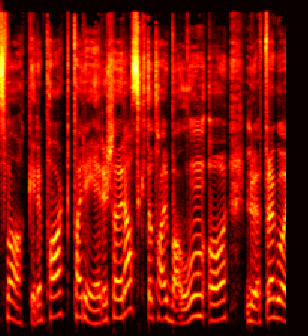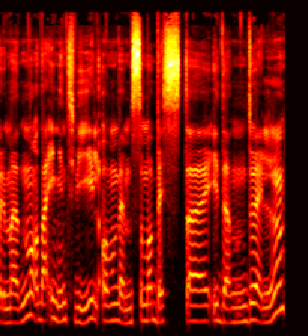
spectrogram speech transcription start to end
svakere part parerer så raskt og tar ballen og løper av gårde med den, og det er ingen tvil om hvem som var best eh, i den duellen.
